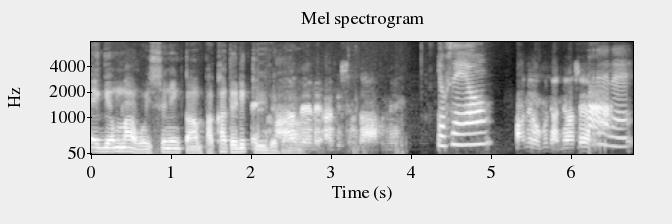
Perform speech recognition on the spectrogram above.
애기 엄마하고 있으니까 바꿔드릴게요, 아 제가. 네네 알겠습니다. 어머니. 여보세요? 아네 어머니 안녕하세요. 네네.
